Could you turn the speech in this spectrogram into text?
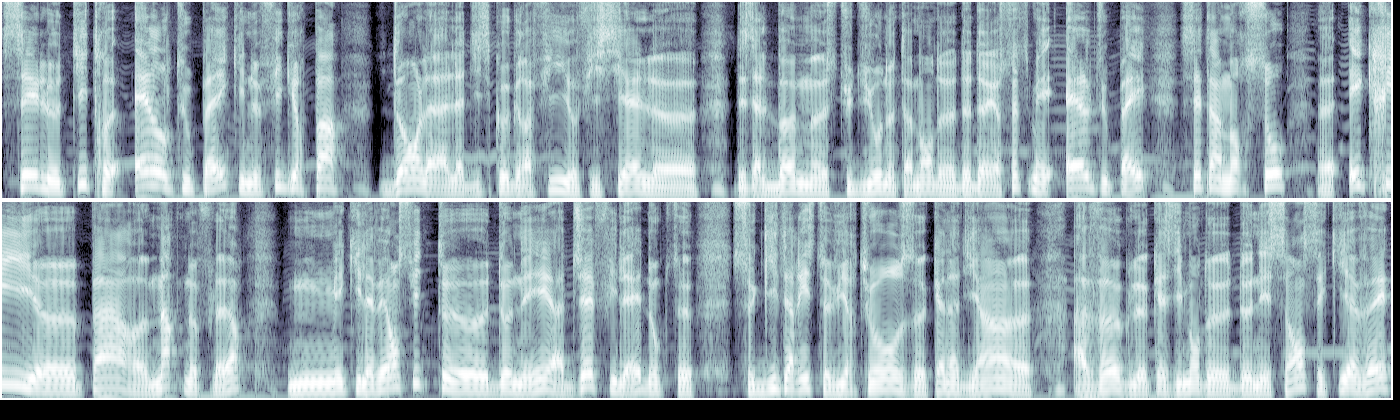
C'est le titre Hell to Pay, qui ne figure pas dans la, discographie officielle euh, des albums studio, notamment de, de Dire Straits, mais Hell to Pay, c'est un morceau euh, écrit par Mark Knopfler, mais qu'il avait ensuite donné à Jeff Healey, donc ce, guitariste virtuose canadien, aveugle quasiment de, naissance, et qui avait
